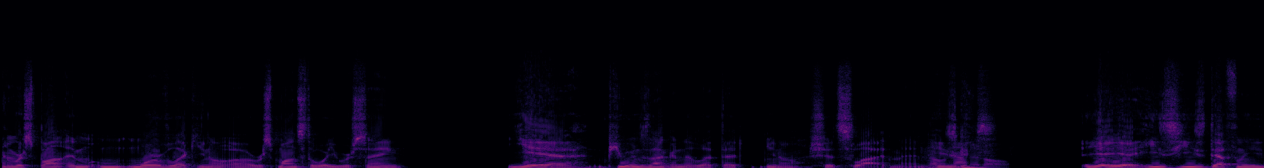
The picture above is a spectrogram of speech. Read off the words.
in response, more of like you know a response to what you were saying. Yeah, Putin's not gonna let that you know shit slide, man. No, he's not gonna, at all. Yeah, yeah. He's he's definitely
